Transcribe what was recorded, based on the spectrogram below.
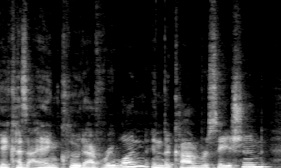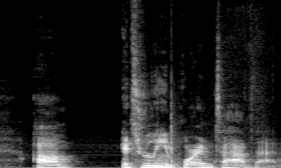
because I include everyone in the conversation. Um, it's really important to have that.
